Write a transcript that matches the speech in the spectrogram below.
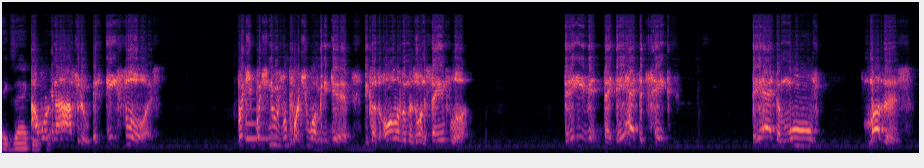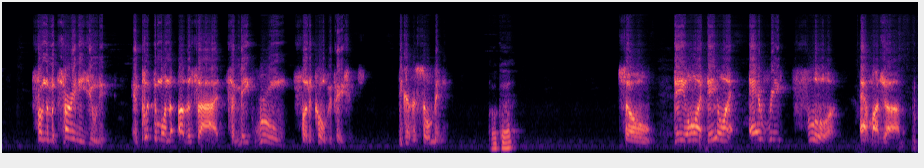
Exactly. I work in the hospital. It's eight floors. Which which news report you want me to give? Because all of them is on the same floor. Like they had to take, they had to move mothers from the maternity unit and put them on the other side to make room for the COVID patients because there's so many. Okay. So they on they on every floor at my job,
